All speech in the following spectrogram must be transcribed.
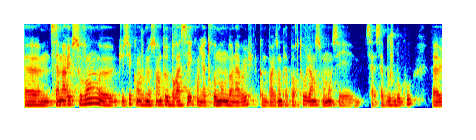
euh, ça m'arrive souvent, euh, tu sais, quand je me sens un peu brassé, quand il y a trop de monde dans la rue, comme par exemple à Porto, là en ce moment, c'est ça, bouge beaucoup. Euh,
